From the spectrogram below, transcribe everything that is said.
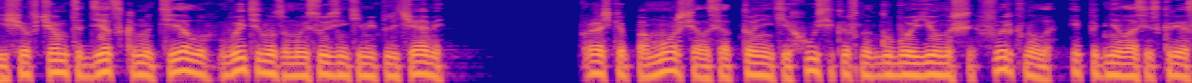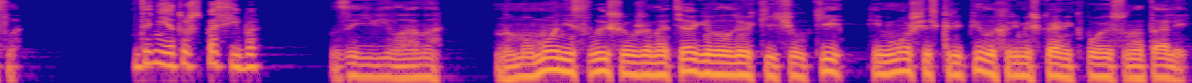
еще в чем-то детскому телу, вытянутому и с узенькими плечами. Прачка поморщилась от тоненьких усиков над губой юноши, фыркнула и поднялась из кресла. «Да нет уж, спасибо», — заявила она. Но Момо, не слыша, уже натягивал легкие чулки и, морщась, крепил их ремешками к поясу на талии.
